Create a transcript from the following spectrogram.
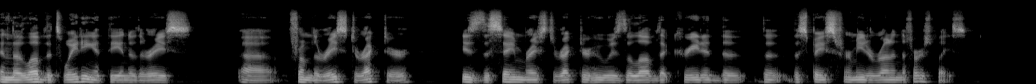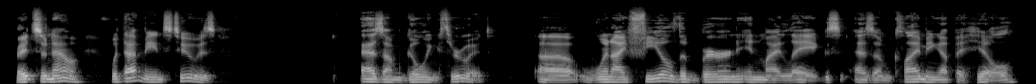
and the love that's waiting at the end of the race uh, from the race director is the same race director who is the love that created the, the the space for me to run in the first place. Right? So now what that means too is as i'm going through it uh, when i feel the burn in my legs as i'm climbing up a hill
